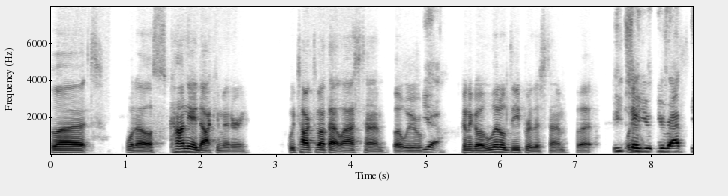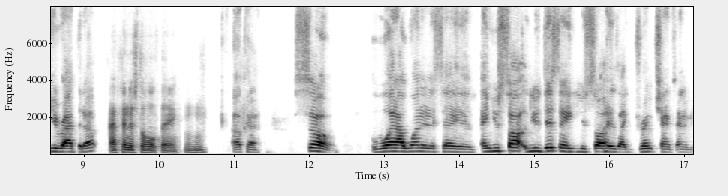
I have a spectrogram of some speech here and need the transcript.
but what else? Kanye documentary. We talked about that last time, but we were Yeah. gonna go a little deeper this time. But So you- you you wrapped you wrapped it up. I finished the whole thing. Mm-hmm. Okay. So what I wanted to say is, and you saw you did say you saw his like drink champs interview.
